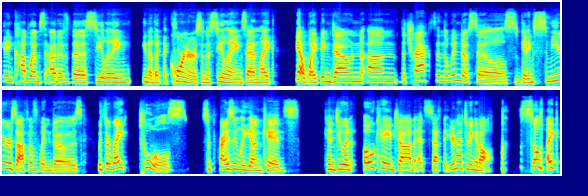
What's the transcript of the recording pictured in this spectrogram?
getting cobwebs out of the ceiling, you know, like the corners and the ceilings, and like, yeah, wiping down um, the tracks and the windowsills, getting smears off of windows with the right tools. Surprisingly, young kids can do an okay job at stuff that you're not doing at all. so like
